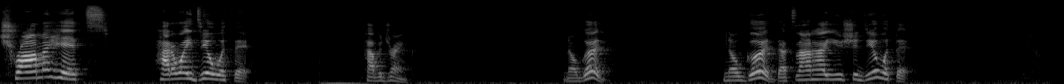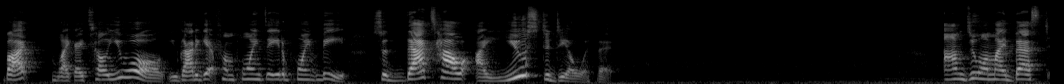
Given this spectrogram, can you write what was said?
trauma hits. How do I deal with it? Have a drink. No good. No good. That's not how you should deal with it. But like I tell you all, you got to get from point A to point B. So that's how I used to deal with it. I'm doing my best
